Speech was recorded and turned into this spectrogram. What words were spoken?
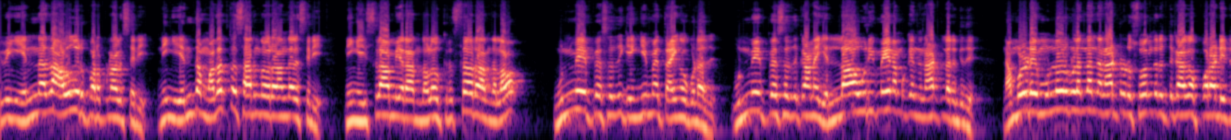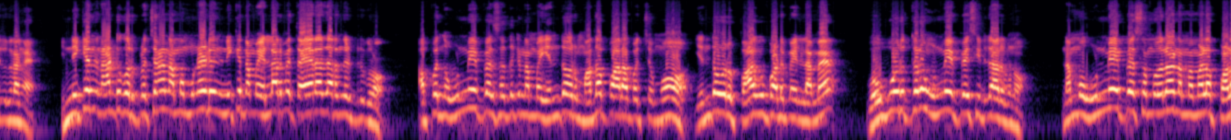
இவங்க என்னதான் அவதூறு பரப்பினாலும் சரி நீங்க எந்த மதத்தை சார்ந்தவராக இருந்தாலும் சரி நீங்க இஸ்லாமியராக இருந்தாலும் கிறிஸ்தவராக இருந்தாலும் உண்மையை பேசுறதுக்கு எங்கேயுமே தயங்கக்கூடாது உண்மையை பேசுறதுக்கான எல்லா உரிமையும் நமக்கு இந்த நாட்டில் இருக்குது. நம்மளுடைய முன்னோர்கள் தான் அந்த நாட்டோட சுதந்திரத்துக்காக போராடிட்டு இருக்காங்க. இன்னைக்கு அந்த நாட்டுக்கு ஒரு பிரச்சனை நம்ம முன்னாடி வந்து நம்ம எல்லாருமே தயாராக தான் இருந்துட்டு இருக்கிறோம். அப்போ இந்த உண்மையை பேசுறதுக்கு நம்ம எந்த ஒரு மத பாரபட்சமோ எந்த ஒரு பாகுபாடுமே இல்லாம ஒவ்வொருத்தரும் உண்மையை பேசிட்டு தான் இருக்கணும். நம்ம உண்மையை பேசும்போதெல்லாம் நம்ம மேல பல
